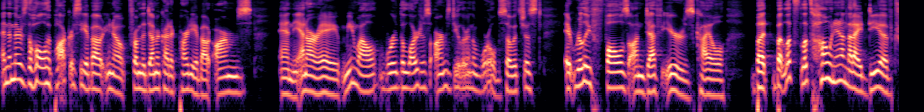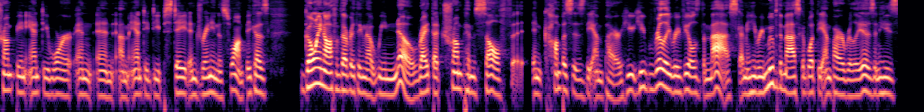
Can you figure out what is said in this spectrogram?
And then there's the whole hypocrisy about, you know, from the Democratic Party about arms and the NRA. Meanwhile, we're the largest arms dealer in the world. So it's just, it really falls on deaf ears, Kyle. But but let's let's hone in on that idea of Trump being anti-war and and um, anti-deep state and draining the swamp because going off of everything that we know, right? That Trump himself encompasses the empire. He he really reveals the mask. I mean, he removed the mask of what the empire really is, and he's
